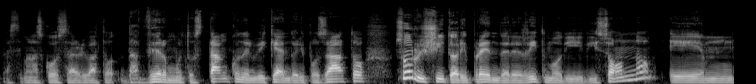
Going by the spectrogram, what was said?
La settimana scorsa ero arrivato davvero molto stanco, nel weekend riposato, sono riuscito a riprendere il ritmo di, di sonno e mm, mi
